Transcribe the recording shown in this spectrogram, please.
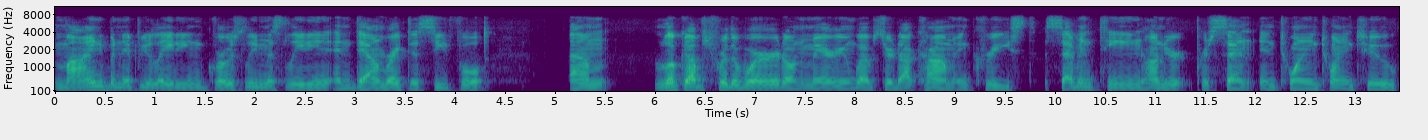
mind manipulating, grossly misleading, and downright deceitful. Um, lookups for the word on merriam-webster.com increased 1700% in 2022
